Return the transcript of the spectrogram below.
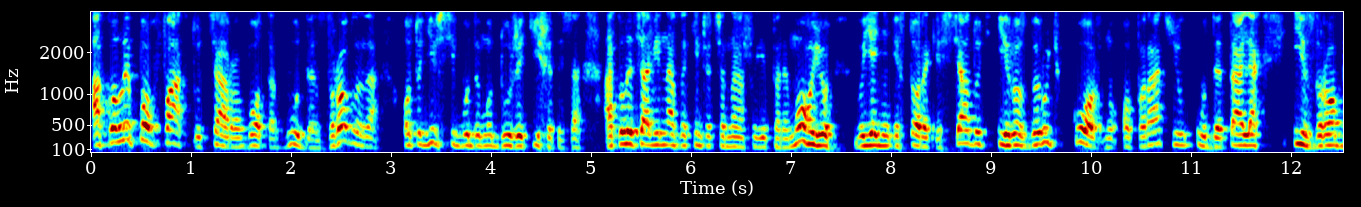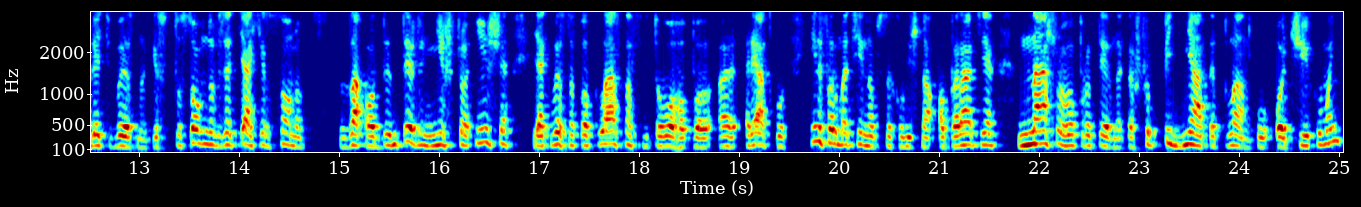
А коли по факту ця робота буде зроблена, от тоді всі будемо дуже тішитися. А коли ця війна закінчиться нашою перемогою, воєнні історики сядуть і розберуть кожну операцію у деталях і зроблять висновки стосовно взяття Херсону за один тиждень, ніщо інше, як висококласна світового порядку інформаційно-психологічна операція нашого противника, щоб підняти планку очікувань.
